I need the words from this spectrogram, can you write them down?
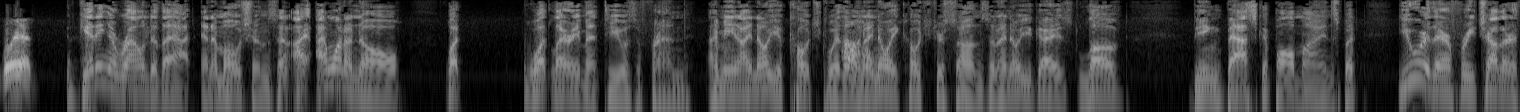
go ahead. Getting around to that and emotions, and I, I want to know what what Larry meant to you as a friend. I mean, I know you coached with him, oh. and I oh. know he coached your sons, and I know you guys loved being basketball minds, but you were there for each other th-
